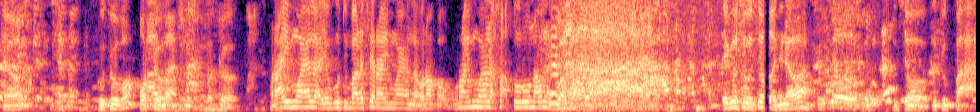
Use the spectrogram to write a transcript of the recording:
Ya. Kudu apa? Podo podo raimu elek ya kudu balesnya raimu elek. Orang kok raimu elek sak turunamu bapak Iku susu jenenge apa? Susu. Susu kudu pas.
